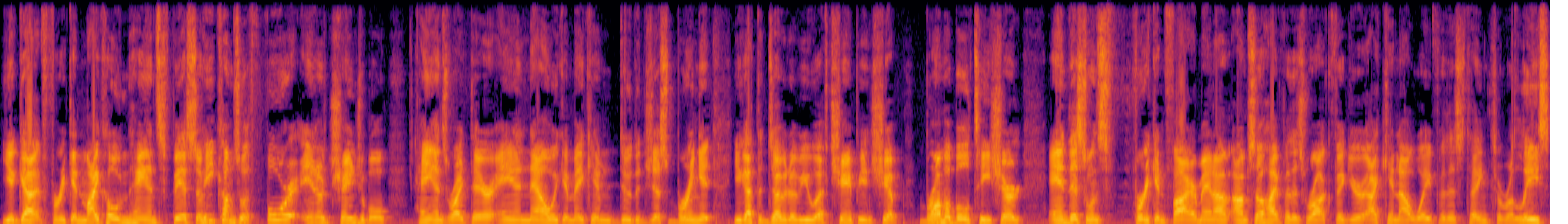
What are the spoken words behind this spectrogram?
You got freaking mic holding hands, fist. So he comes with four interchangeable hands right there, and now we can make him do the Just Bring It. You got the WWF Championship Brahma Bull t-shirt, and this one's freaking fire, man. I'm, I'm so hyped for this rock figure. I cannot wait for this thing to release.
